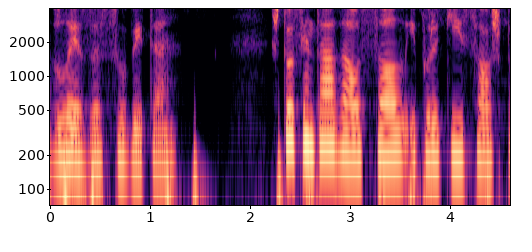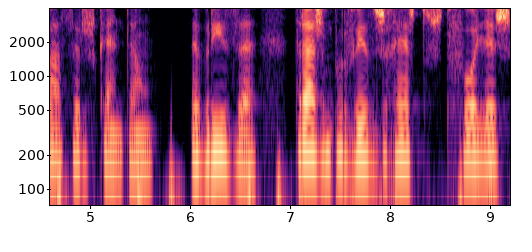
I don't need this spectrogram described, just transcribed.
beleza súbita. Estou sentada ao sol e por aqui só os pássaros cantam. A brisa traz-me por vezes restos de folhas,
